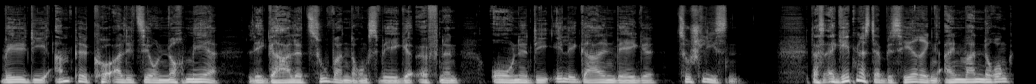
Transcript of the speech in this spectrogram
will die Ampelkoalition noch mehr legale Zuwanderungswege öffnen, ohne die illegalen Wege zu schließen. Das Ergebnis der bisherigen Einwanderung,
